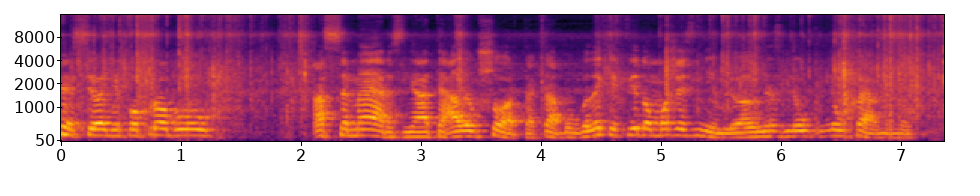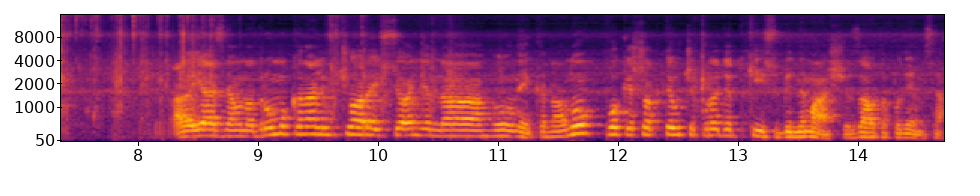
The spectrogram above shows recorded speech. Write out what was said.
Сьогодні попробував АСМР зняти, але в шортах. Так, бо в великих відео може знімлю, але не, не, не впевнений. Але я зняв на другому каналі вчора і сьогодні на головний канал. Ну, поки що активчик вроді такий собі нема ще. Завтра подивимося.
